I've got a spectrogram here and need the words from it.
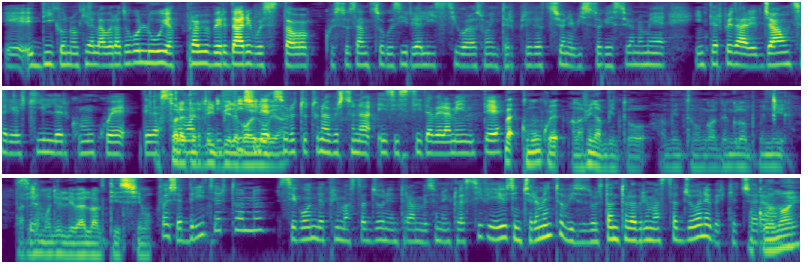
e, e dicono che ha lavorato con lui proprio per dare questa- questo senso così realistico alla sua interpretazione, visto che secondo me interpretare già un serial killer comunque deve Una essere molto difficile, lui, eh. soprattutto una persona esistita veramente. Beh, comunque alla fine ha vinto, ha vinto un Golden Globe, quindi parliamo di un livello altissimo. Poi c'è Bridgerton, seconda e prima stagione, entrambe sono in classifica. Io sinceramente ho visto soltanto la prima stagione perché Ma c'era... come mai?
